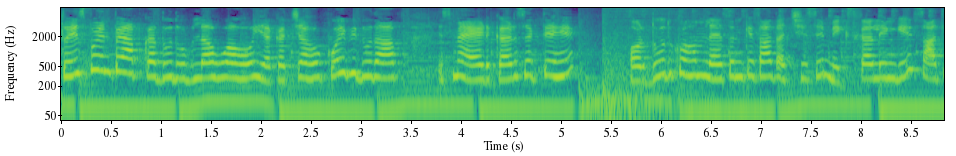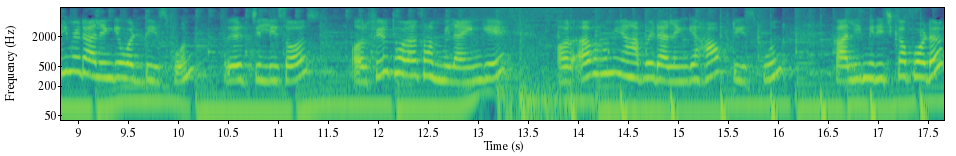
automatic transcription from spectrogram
तो इस पॉइंट पे आपका दूध उबला हुआ हो या कच्चा हो, कोई भी दूध आप इसमें ऐड कर सकते हैं। और दूध को हम लहसुन के साथ अच्छे से मिक्स कर लेंगे। साथ ही में डालेंगे one tea red chilli sauce और फिर थोड़ा सा हम मिलाएँगे। और अब हम यहाँ पे डालेंगे हाफ़ टी स्पून काली मिर्च का पाउडर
